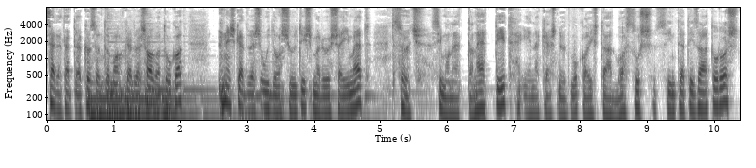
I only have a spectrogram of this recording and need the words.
Szeretettel köszöntöm a kedves hallgatókat, és kedves újdonsült ismerőseimet, Szöcs Simonetta Nettit, énekesnőt, vokalistát, basszus szintetizátorost,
